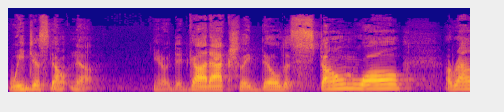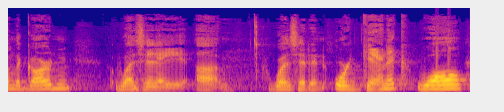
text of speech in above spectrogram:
We just don't know. You know, did God actually build a stone wall around the garden? Was it a um, was it an organic wall,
